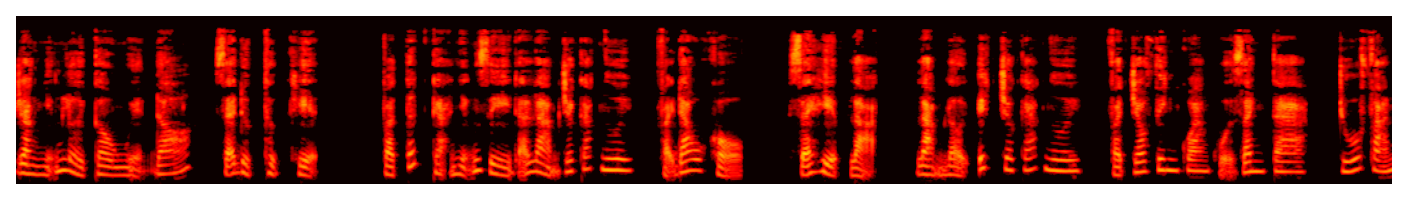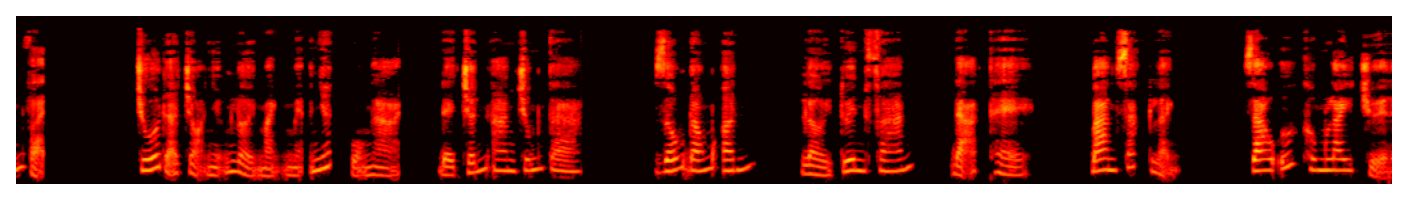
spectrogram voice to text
rằng những lời cầu nguyện đó sẽ được thực hiện. Và tất cả những gì đã làm cho các ngươi phải đau khổ sẽ hiệp lại, làm lợi ích cho các ngươi và cho vinh quang của danh ta, chúa phán vậy. Chúa đã chọn những lời mạnh mẽ nhất của ngài để chấn an chúng ta. Dấu đóng ấn, lời tuyên phán đã thề ban sắc lệnh giao ước không lay chuyển.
